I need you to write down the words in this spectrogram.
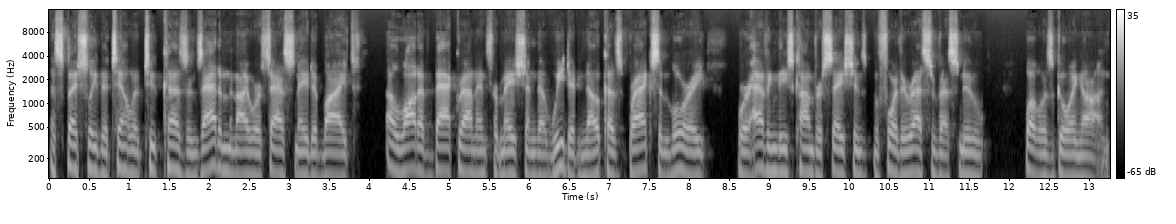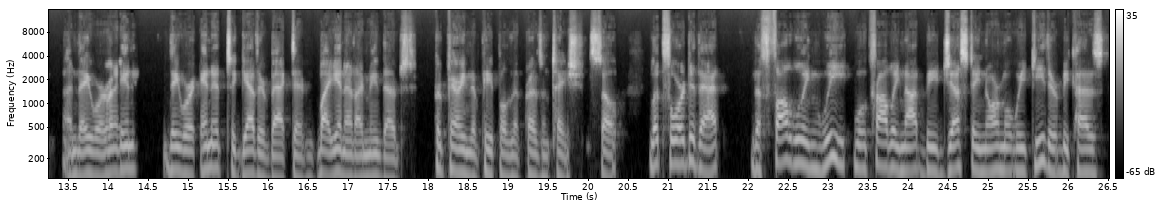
especially the tale of two cousins. Adam and I were fascinated by a lot of background information that we didn't know because Brax and Lori were having these conversations before the rest of us knew what was going on, and they were right. in they were in it together back then. By in it, I mean that's preparing the people in the presentation. So look forward to that. The following week will probably not be just a normal week either because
